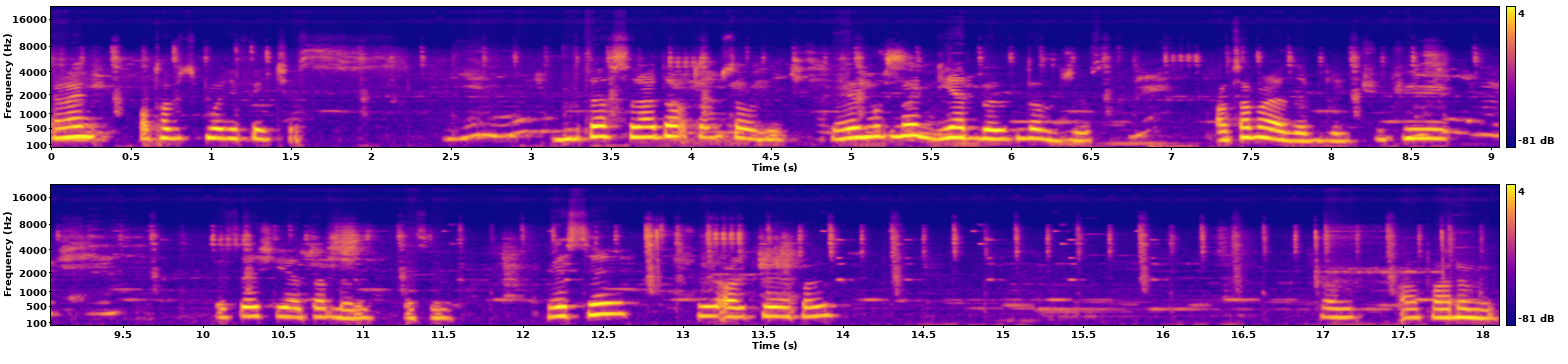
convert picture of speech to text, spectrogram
Hemen otobüs modifiye edeceğiz. Burada sırada otobüs alacağız. Ve bunları diğer bölümde alacağız. Atamayabilirim çünkü mesela şey atamıyorum mesela. Neyse şöyle arkaya yapalım. Tamam, aa, pardon.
